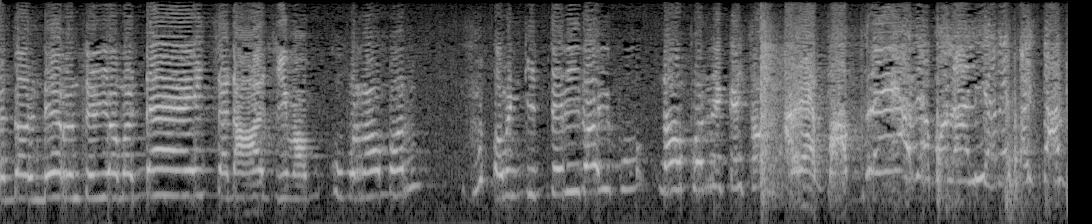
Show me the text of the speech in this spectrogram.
அந்த நேரம் தெரியாம டேய் சதாசிவம் கூப்பிடுறான் பாரு. அவனுக்கு தெரியுதா இப்போ? நான் பண்ற கைத்தான். அரே பாப்ரே அரே முதலாளி அரே கைத்தான்.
